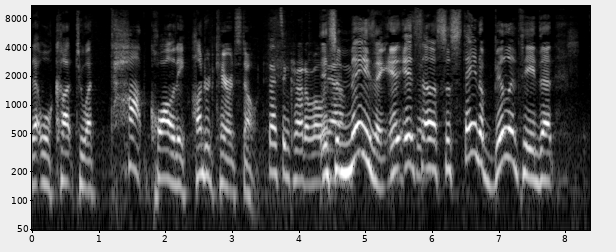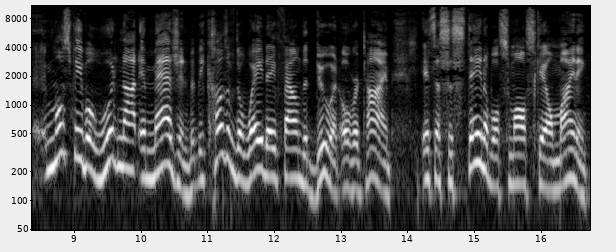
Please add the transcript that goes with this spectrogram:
that will cut to a top quality 100 carat stone. That's incredible. It's yeah. amazing. It, it's a sustainability that uh, most people would not imagine, but because of the way they found to do it over time, it's a sustainable small scale mining.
